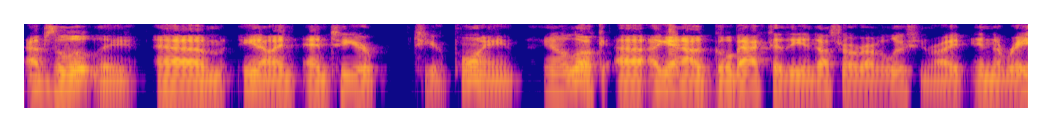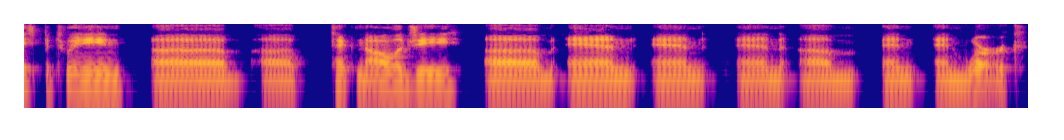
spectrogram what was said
absolutely um, you know and and to your to your point you know look uh, again i'll go back to the industrial revolution right in the race between uh, uh, technology um, and and and um, and and work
